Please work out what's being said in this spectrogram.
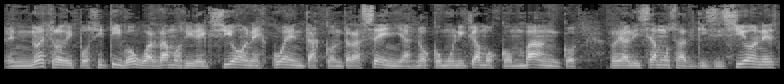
en nuestro dispositivo guardamos direcciones, cuentas, contraseñas, nos comunicamos con bancos, realizamos adquisiciones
